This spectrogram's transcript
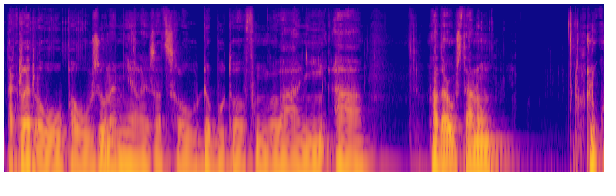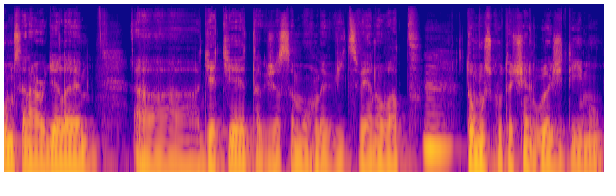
takhle dlouhou pauzu neměli za celou dobu toho fungování a na druhou stranu klukům se narodili uh, děti, takže se mohli víc věnovat mm. tomu skutečně důležitému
